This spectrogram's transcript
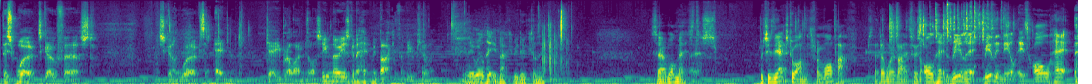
This worked to go first. It's going to work to end Gabriel Angelos, even though he's going to hit me back if I do kill him. He will hit you back if you do kill him. So one missed. Yes. which is the extra one. It's from Warpath, so don't worry about it. So it's all hit. Really, really, Neil, it's all hit.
